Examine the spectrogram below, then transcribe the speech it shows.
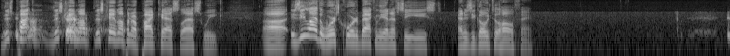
this po- not- this came ahead. up this came up in our podcast last week. Uh, is Eli the worst quarterback in the NFC East, and is he going to the Hall of Fame? is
